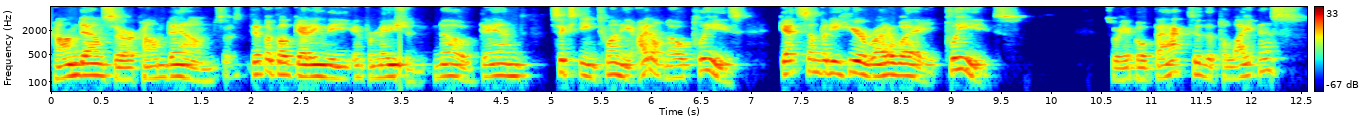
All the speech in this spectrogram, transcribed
Calm down, sir, calm down. So it's difficult getting the information. No, damned 1620. I don't know. Please get somebody here right away. Please. So we go back to the politeness.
